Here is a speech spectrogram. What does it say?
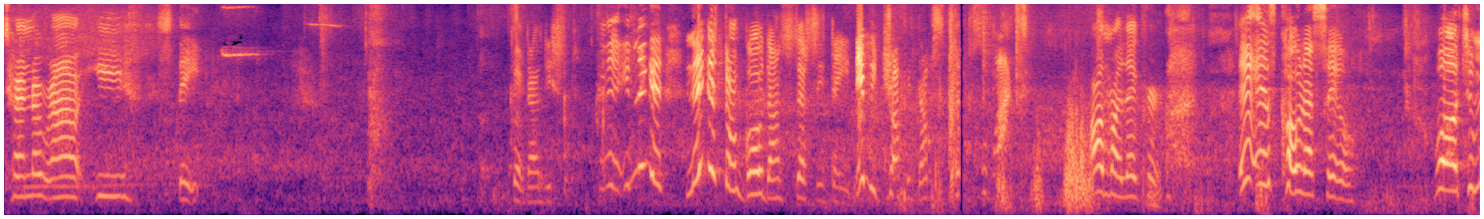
Turn around E State go down these. Niggas, niggas don't go downstairs these days. They be dropping downstairs. What? Oh, my leg hurt. It is cold as hell. Well, to me,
